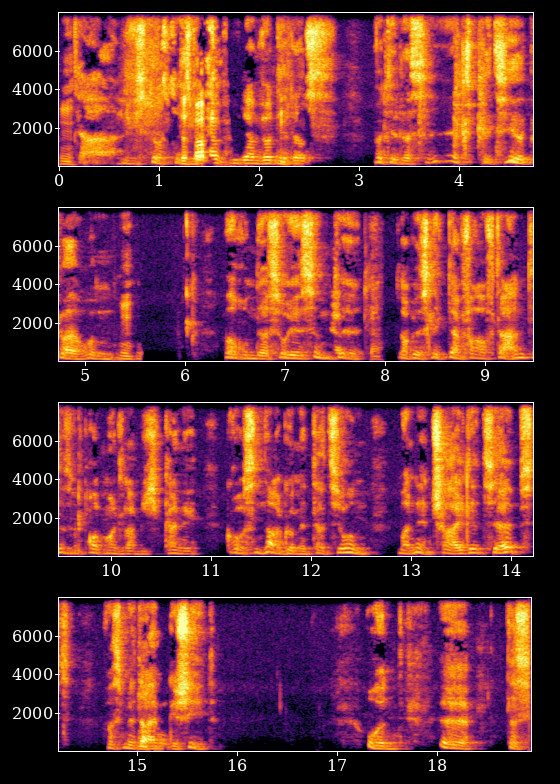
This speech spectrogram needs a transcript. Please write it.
Hm. ja, liest das Das war für- dann wird dir das, wird dir das expliziert, warum, Mhm. Warum das so ist. Und äh, ich glaube, es liegt einfach auf der Hand. Also braucht man, glaube ich, keine großen Argumentationen. Man entscheidet selbst, was mit Mhm. einem geschieht. Und äh, dass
